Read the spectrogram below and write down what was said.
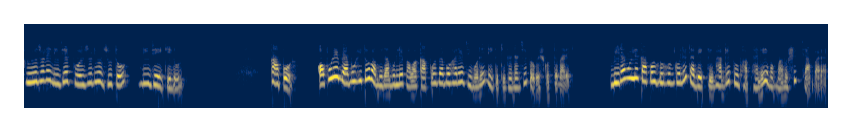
প্রয়োজনে নিজের প্রয়োজনীয় জুতো নিজেই কিনুন। কাপড়। অপরের ব্যবহৃত বা বিনামূল্যে পাওয়া কাপড় ব্যবহারে জীবনে নেগেটিভ এনার্জি প্রবেশ করতে পারে। বিনামূল্যে কাপড় গ্রহণ করলে তা ব্যক্তির ভাগ্যে প্রভাব ফেলে এবং মানসিক চাপ বাড়ায়।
